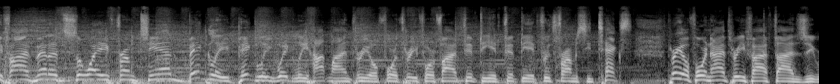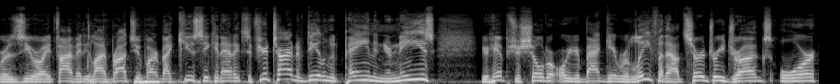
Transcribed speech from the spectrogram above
25 minutes away from 10. Bigly, Piggly Wiggly, hotline 304 345 5858. Fruth Pharmacy text 304 935 5008. 580 Live brought to you part by QC Kinetics. If you're tired of dealing with pain in your knees, your hips, your shoulder, or your back, get relief without surgery, drugs, or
